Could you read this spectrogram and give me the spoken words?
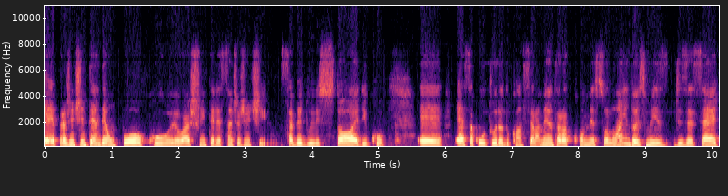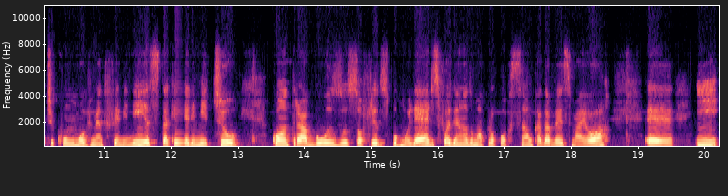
é, para a gente entender um pouco, eu acho interessante a gente saber do histórico. É, essa cultura do cancelamento, ela começou lá em 2017 com um movimento feminista, aquele Me Too, contra abusos sofridos por mulheres, foi ganhando uma proporção cada vez maior. É, e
